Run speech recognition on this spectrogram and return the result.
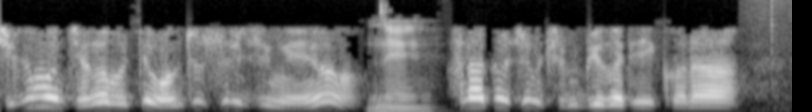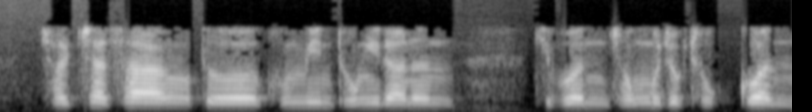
지금은 제가 볼 때 one two three 중에요. 네. 하나도 좀 준비가 돼 있거나 절차상 또 국민 동의라는 기본 정무적 조건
